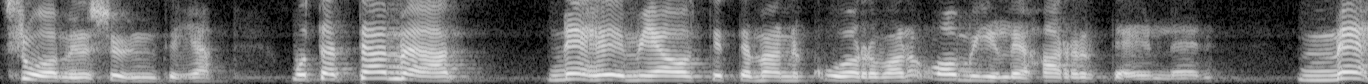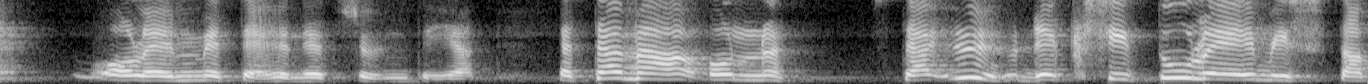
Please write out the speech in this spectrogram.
Suomen syntiä. Mutta tämä Nehemia otti tämän kuorman omille harteilleen. Me olemme tehneet syntiä. Ja tämä on sitä yhdeksi tulemista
